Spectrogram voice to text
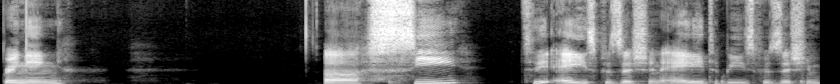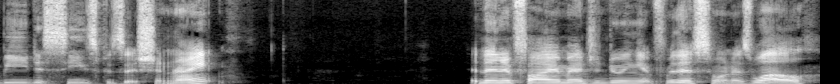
bringing uh, C to A's position, A to B's position, B to C's position, right? And then if I imagine doing it for this one as well,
